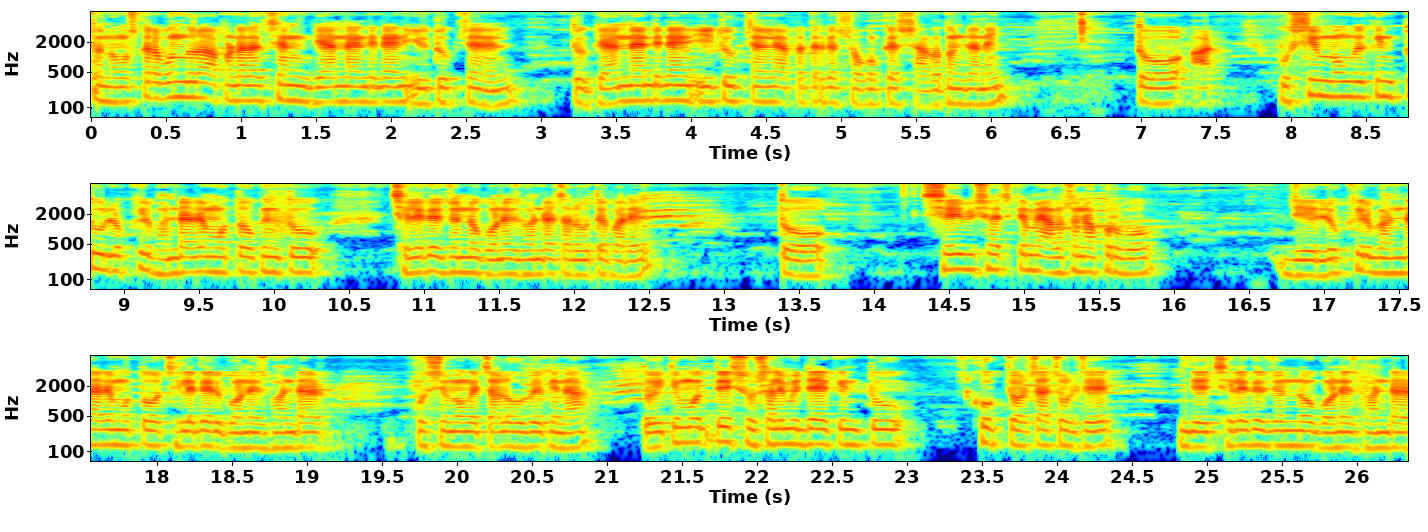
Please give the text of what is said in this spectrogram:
তো নমস্কার বন্ধুরা, আপনারা দেখছেন জ্ঞান নাইনটি নাইন ইউটিউব চ্যানেল। তো জ্ঞান নাইনটি নাইন ইউটিউব চ্যানেলে আপনাদেরকে সকলকে স্বাগতম জানাই। তো আর পশ্চিমবঙ্গে কিন্তু লক্ষ্মীর ভাণ্ডারের মতো কিন্তু ছেলেদের জন্য গণেশ ভাণ্ডার চালু হতে পারে। তো সেই বিষয়ে আজকে আমি আলোচনা করব যে লক্ষ্মীর ভাণ্ডারের মতো ছেলেদের গণেশ ভাণ্ডার পশ্চিমবঙ্গে চালু হবে কি না তো ইতিমধ্যে সোশ্যাল মিডিয়ায় কিন্তু খুব চর্চা চলছে যে ছেলেদের জন্য গণেশ ভাণ্ডার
